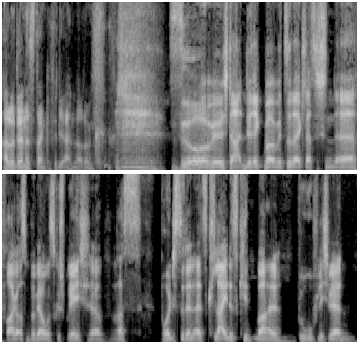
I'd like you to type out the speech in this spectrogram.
Hallo Dennis, danke für die Einladung. So, wir starten direkt mal mit so einer klassischen äh, Frage aus dem Bewerbungsgespräch. Äh, was wolltest du denn als kleines Kind mal beruflich werden?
